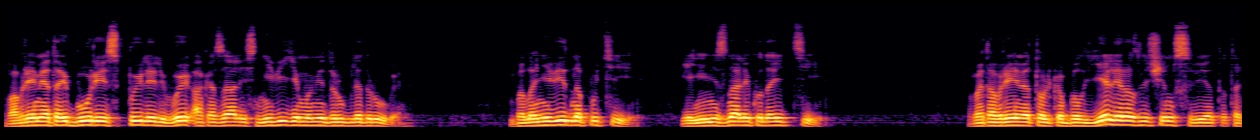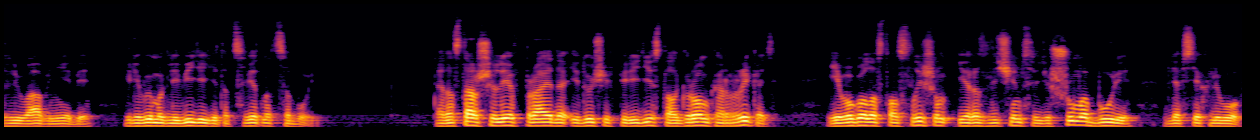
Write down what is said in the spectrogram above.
Во время этой бури из пыли львы оказались невидимыми друг для друга. Было не видно пути, и они не знали, куда идти. В это время только был еле различим свет от льва в небе, или вы могли видеть этот свет над собой. Тогда старший лев Прайда, идущий впереди, стал громко рыкать, и его голос стал слышим и различим среди шума бури для всех львов.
